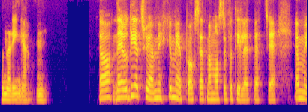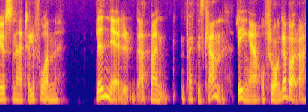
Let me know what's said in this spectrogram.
kunna ringa. Mm. Ja, nej, och det tror jag mycket mer på också att man måste få till ett bättre, ja men just sådana här telefonlinjer, att man faktiskt kan ringa och fråga bara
